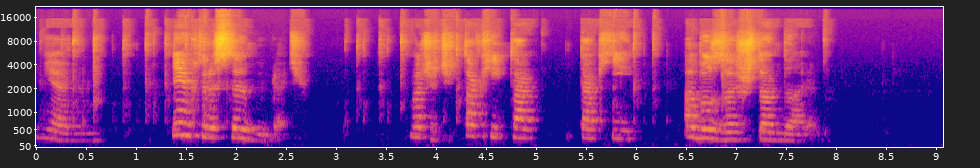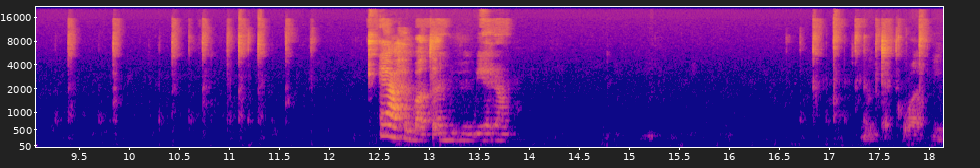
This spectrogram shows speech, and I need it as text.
Nie wiem. Nie wiem, który styl wybrać. Zobaczycie, taki, tak, taki, albo ze sztandarem. Ja chyba ten wybieram. Tak ładnie.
